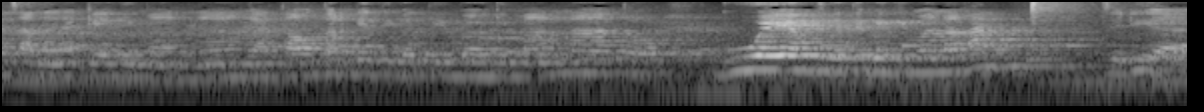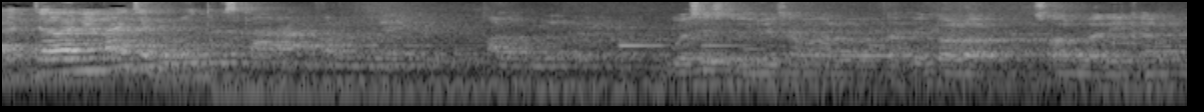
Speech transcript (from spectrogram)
rencananya kayak gimana. Nggak tahu ntar dia tiba-tiba gimana atau gue yang tiba-tiba gimana kan. Jadi ya jalanin aja dulu untuk sekarang kalau gue kalau gue gue sih setuju sama lo. Tapi kalau soal balikan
